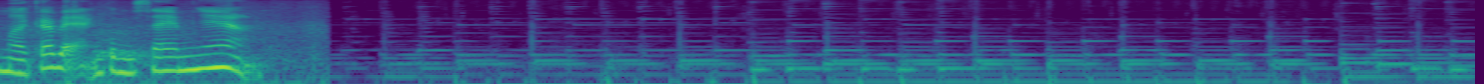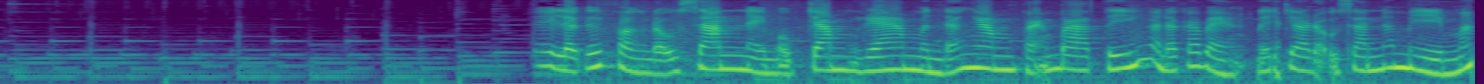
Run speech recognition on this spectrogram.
Mời các bạn cùng xem nha. Đây là cái phần đậu xanh này 100g mình đã ngâm khoảng 3 tiếng rồi đó các bạn, để cho đậu xanh nó mềm á.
